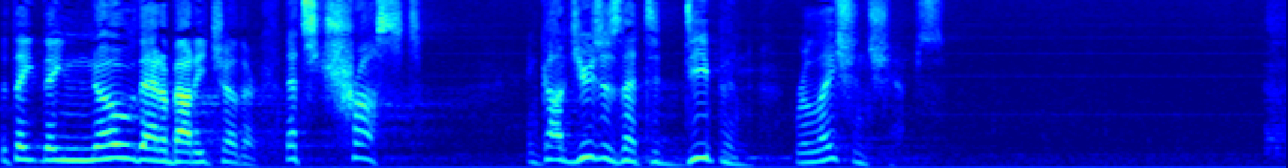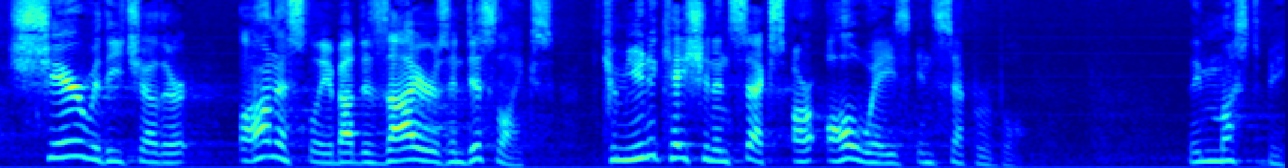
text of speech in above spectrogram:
that they, they know that about each other. That's trust. And God uses that to deepen relationships share with each other honestly about desires and dislikes. Communication and sex are always inseparable, they must be.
